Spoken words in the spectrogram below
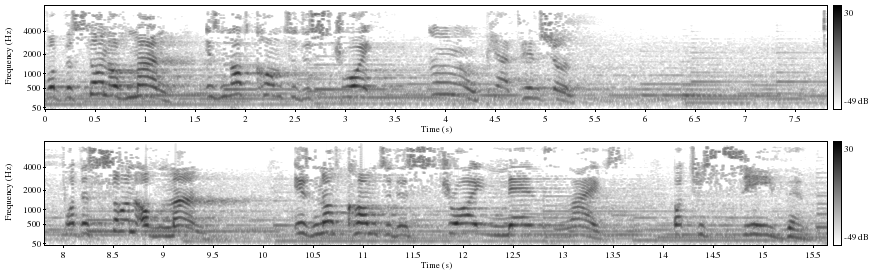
For the Son of Man is not come to destroy. Mm, pay attention. For the Son of Man is not come to destroy men's lives, but to save them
